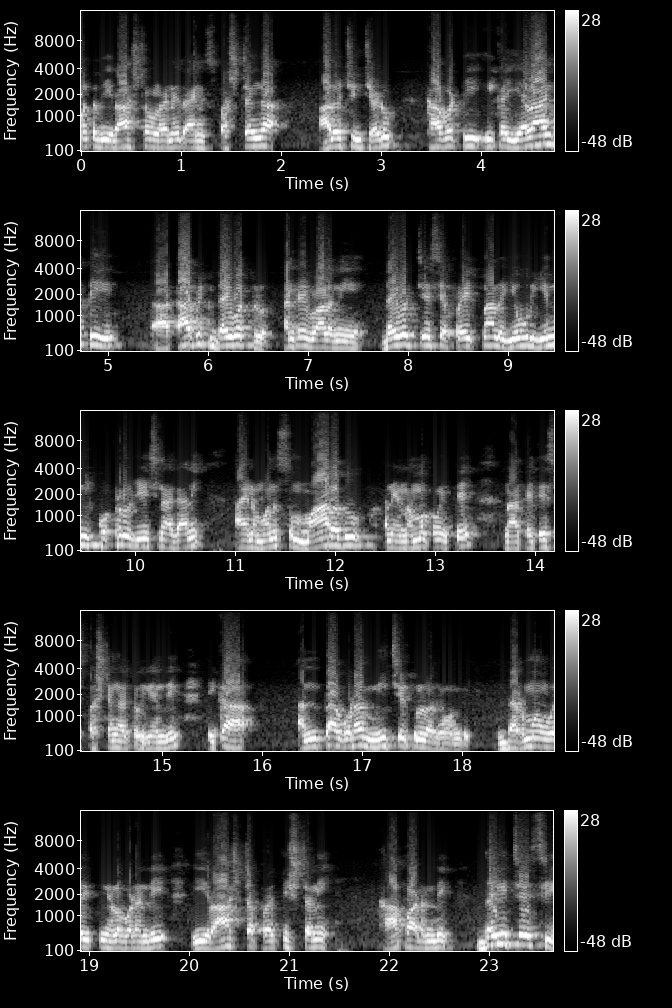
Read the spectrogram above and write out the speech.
ఉంటుంది? ఈ రాష్ట్రంలో అనేది ఆయన స్పష్టంగా ఆలోచించాడు. కాబట్టి ఇక ఎలాంటి టాపిక్ డైవర్ట్లు అంటే వాళ్ళని డైవర్ట్ చేసే ప్రయత్నాలు ఎవరు ఎన్ని కుట్రలు చేసినా కానీ ఆయన మనసు మారదు అనే నమ్మకం అయితే నాకైతే స్పష్టంగా కలిగింది. ఇక అంతా కూడా మీ చేతుల్లోనే ఉంది. ధర్మం వైపు నిలబడండి. ఈ రాష్ట్ర ప్రతిష్టని కాపాడండి. దయచేసి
